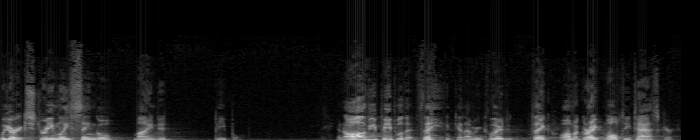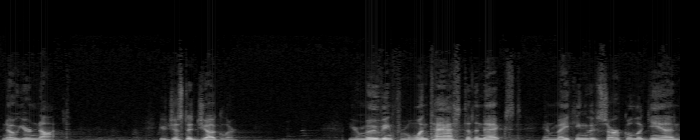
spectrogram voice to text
We are extremely single minded people. And all of you people that think, and I'm included, think, oh, I'm a great multitasker. No, you're not. You're just a juggler. You're moving from one task to the next and making the circle again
